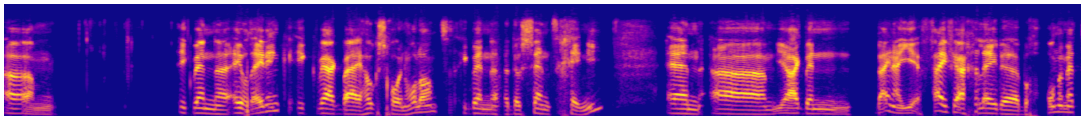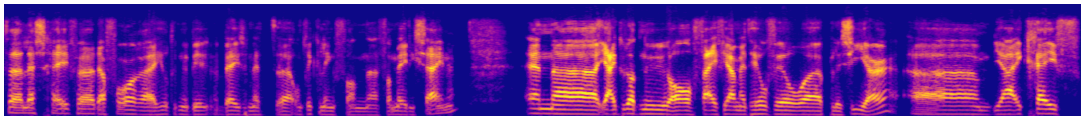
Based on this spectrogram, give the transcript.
Um, ik ben uh, Ewald Edink. Ik werk bij Hogeschool in Holland. Ik ben uh, docent chemie. En um, ja, ik ben bijna vijf jaar geleden begonnen met lesgeven. Daarvoor hield ik me be bezig met ontwikkeling van, van medicijnen. En ja, ik doe dat nu al vijf jaar met heel veel plezier. ja, ik geef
